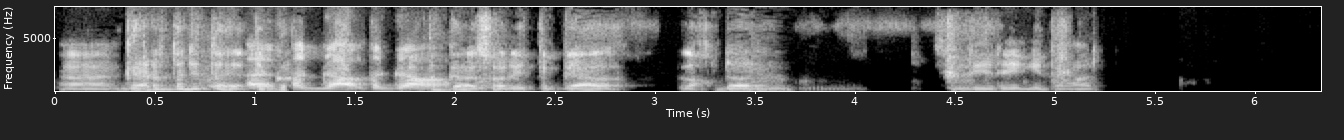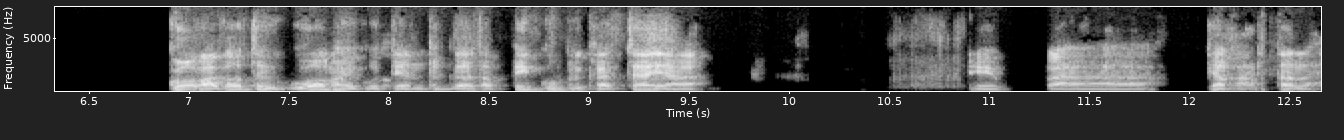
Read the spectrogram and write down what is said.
uh, Garut tadi tuh ya? Eh, Tegal, tegal, tegal. Tegal sorry Tegal. Lockdown sendiri gitu kan gue nggak tahu tuh gue nggak ikutin Tegal tapi gue berkaca ya Dep, uh, Jakarta lah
